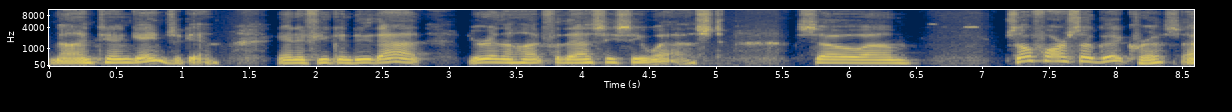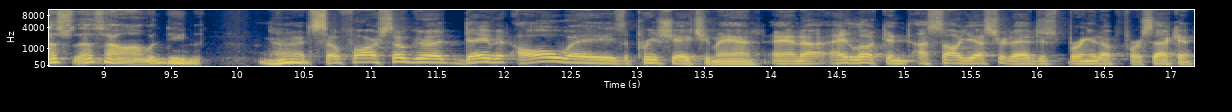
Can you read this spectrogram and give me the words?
nine, ten games again. And if you can do that, you're in the hunt for the SEC West. So, um, so far, so good, Chris. That's that's how I would deem it. All right. So far, so good. David, always appreciate you, man. And uh, hey, look, and I saw yesterday, I just bring it up for a second.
